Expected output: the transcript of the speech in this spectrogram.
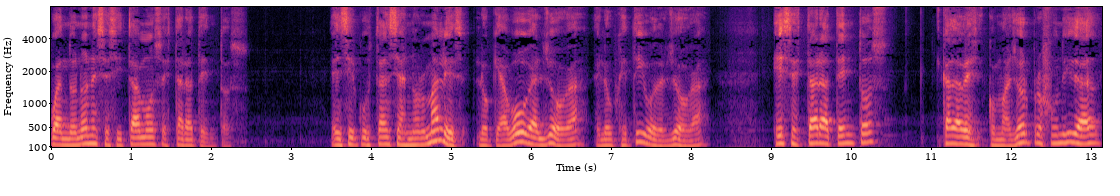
cuando no necesitamos estar atentos. En circunstancias normales, lo que aboga el yoga, el objetivo del yoga, es estar atentos cada vez con mayor profundidad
